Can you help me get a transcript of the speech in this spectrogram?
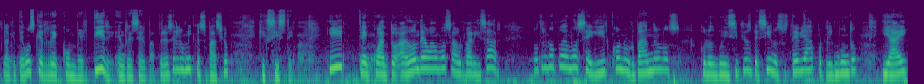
sino que tenemos que reconvertir en reserva, pero es el único espacio que existe. Y en cuanto a dónde vamos a urbanizar, nosotros no podemos seguir conurbándonos con los municipios vecinos. Usted viaja por el mundo y hay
